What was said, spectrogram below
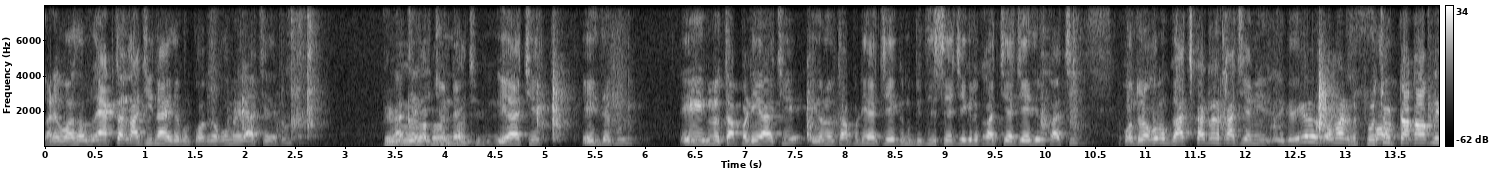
গাড়ি ওয়ার্কশপ একটা কাঁচি নাই দেখুন কত রকমের আছে দেখুন। বিভিন্ন রকমের ইয়ে আছে এই দেখুন এই এগুলো তাপড়িয়া আছে এগুলো তাপড়িয়া আছে এগুলো বিদেশি আছে এগুলো কাঁচি আছে এগুলো কাঁচি। কত রকম গাছ কাটার কাছে আমি রেখে দিই। আমার প্রচুর টাকা আপনি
